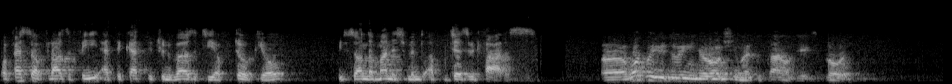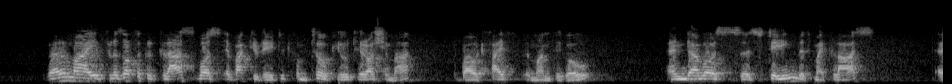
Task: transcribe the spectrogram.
professor of philosophy at the Catholic University of Tokyo. It is under management of the Jesuit fathers. Uh, what were you doing in Hiroshima at the time of the explosion? Well, my philosophical class was evacuated from Tokyo to Hiroshima about five months ago, and I was uh, staying with my class uh,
